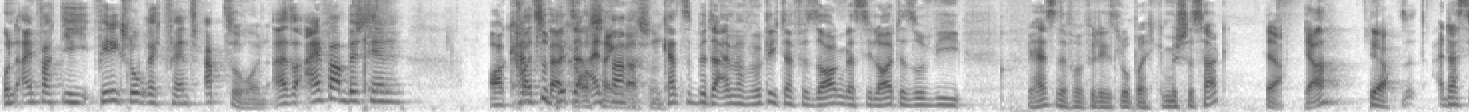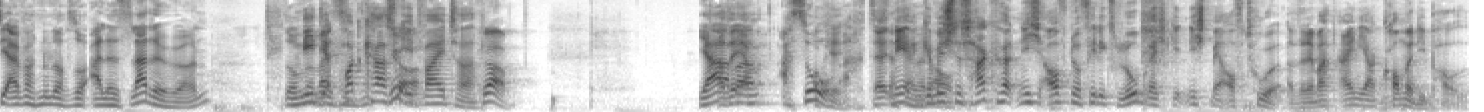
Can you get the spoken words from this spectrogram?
und einfach die Felix Lobrecht-Fans abzuholen. Also einfach ein bisschen. Oh, kannst du bitte einfach, lassen. kannst du bitte einfach wirklich dafür sorgen, dass die Leute so wie, wie heißt denn der von Felix Lobrecht, gemischtes Hack? Ja. Ja? ja. Dass die einfach nur noch so alles Lade hören. So, Nee, der weißt du, Podcast ja, geht weiter. Klar. Ja, Also aber, er- ach so. Okay. Ach, nee, hört gemischtes Hack hört nicht auf, nur Felix Lobrecht geht nicht mehr auf Tour. Also der macht ein Jahr Comedy-Pause.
